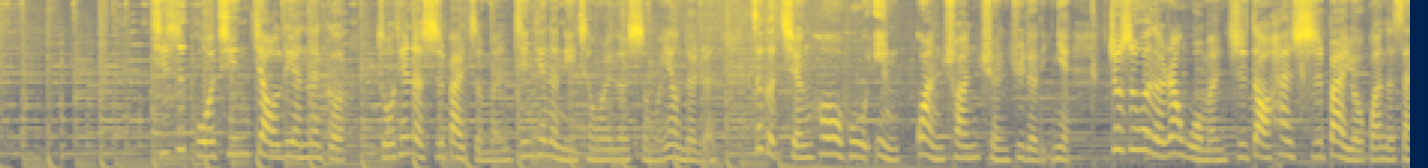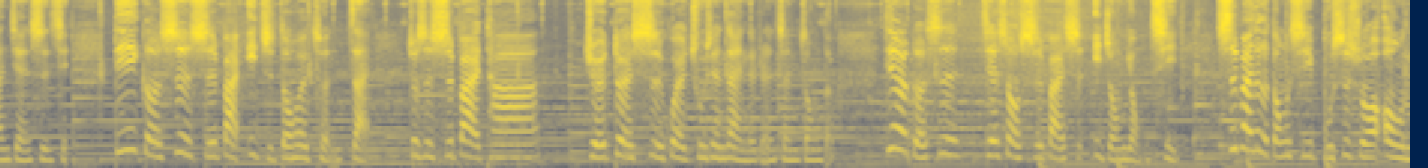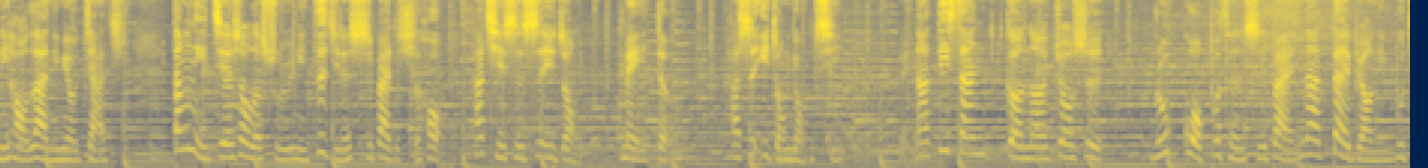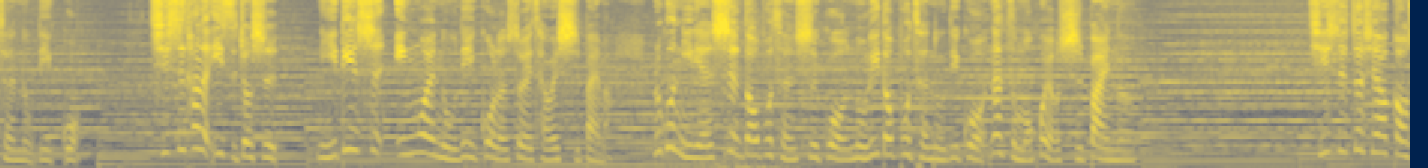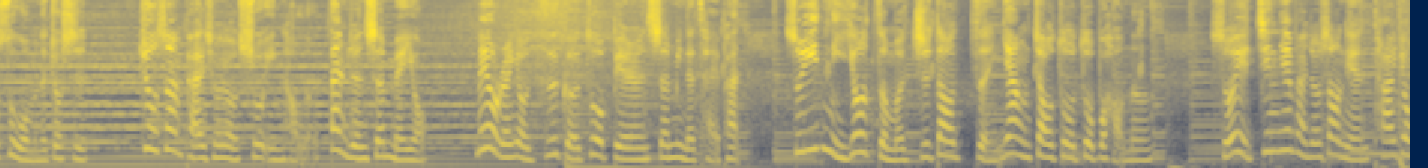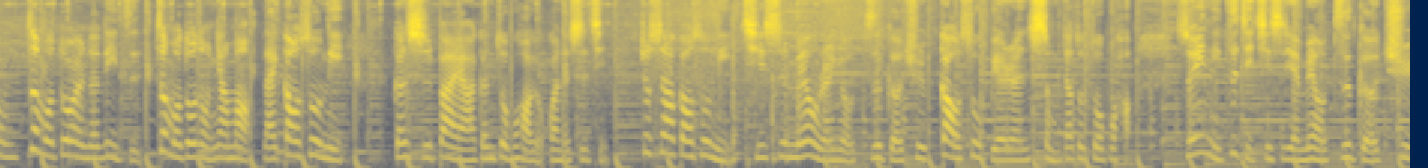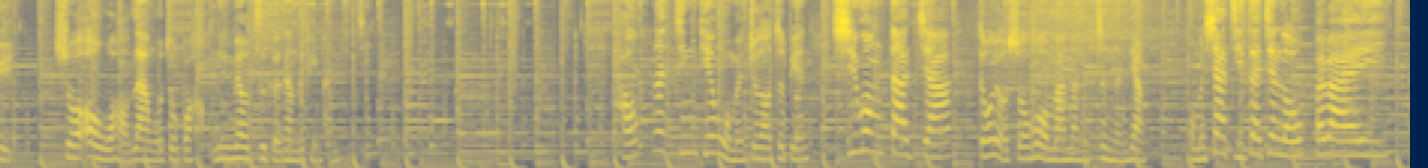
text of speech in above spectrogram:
其实国青教练那个昨天的失败者们，今天的你成为了什么样的人？这个前后呼应、贯穿全剧的理念，就是为了让我们知道和失败有关的三件事情。第一个是失败一直都会存在，就是失败它绝对是会出现在你的人生中的。第二个是接受失败是一种勇气。失败这个东西不是说哦你好烂，你没有价值。当你接受了属于你自己的失败的时候，它其实是一种美德，它是一种勇气。对，那第三个呢，就是如果不曾失败，那代表你不曾努力过。其实它的意思就是，你一定是因为努力过了，所以才会失败嘛。如果你连试都不曾试过，努力都不曾努力过，那怎么会有失败呢？其实这些要告诉我们的就是，就算排球有输赢好了，但人生没有，没有人有资格做别人生命的裁判，所以你又怎么知道怎样叫做做不好呢？所以今天排球少年他用这么多人的例子，这么多种样貌来告诉你，跟失败啊，跟做不好有关的事情。就是要告诉你，其实没有人有资格去告诉别人什么叫做做不好，所以你自己其实也没有资格去说哦我好烂，我做不好，你没有资格这样子评判自己。好，那今天我们就到这边，希望大家都有收获满满的正能量。我们下集再见喽，拜拜。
